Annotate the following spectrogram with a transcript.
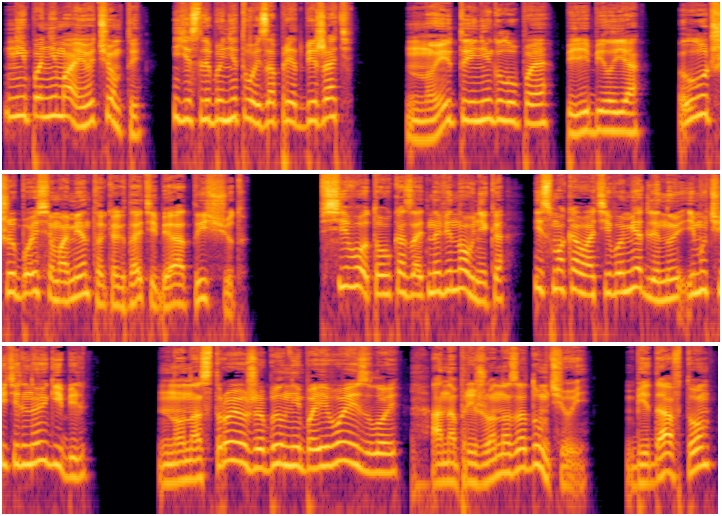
«Не понимаю, о чем ты. Если бы не твой запрет бежать...» «Ну и ты не глупая», – перебил я. «Лучше бойся момента, когда тебя отыщут». «Всего-то указать на виновника и смаковать его медленную и мучительную гибель». Но настрой уже был не боевой и злой, а напряженно задумчивый. Беда в том,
